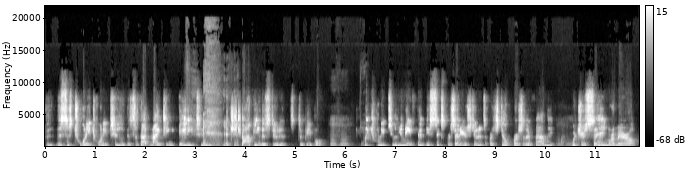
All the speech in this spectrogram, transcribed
this is 2022. This is not 1982. it's shocking to students, to people. Mm-hmm. Yeah. 2022, you mean 56% of your students are still first in their family? Mm-hmm. What you're saying, Romero,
